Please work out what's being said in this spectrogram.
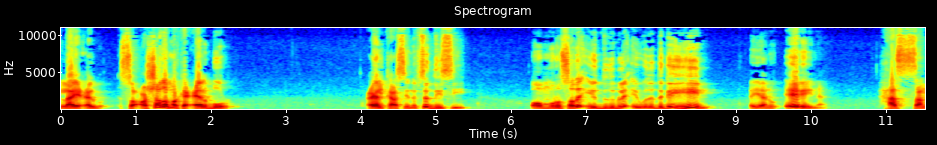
ilaa iyo ceelbuur socoshada marka ceelbuur ceelkaasi nafsadiisii oo murusado iyo duduble ay wada degan yihiin ayaanu eegaynaa xasan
